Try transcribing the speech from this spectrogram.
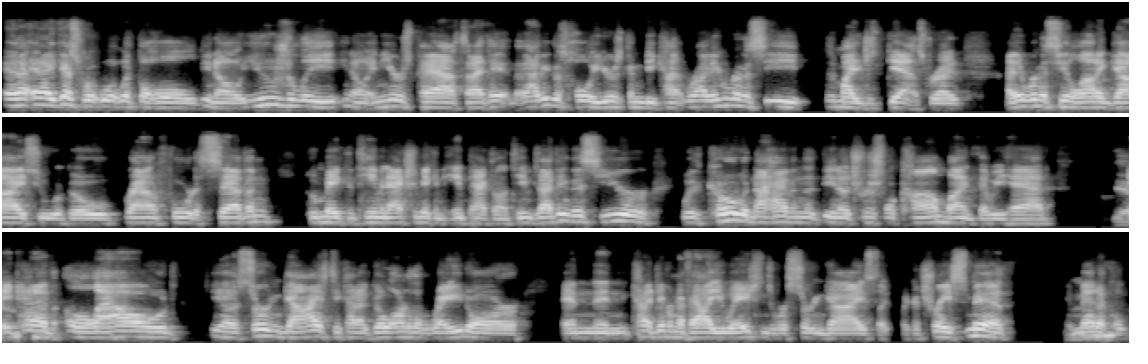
And, and, I guess with, with, the whole, you know, usually, you know, in years past, and I think I think this whole year is going to be kind. Of, I think we're going to see. This might just guess, right? I think we're going to see a lot of guys who will go round four to seven who make the team and actually make an impact on the team. Because I think this year with COVID not having the you know traditional combines that we had, yeah. it kind of allowed you know certain guys to kind of go under the radar and then kind of different evaluations where certain guys like like a Trey Smith mm-hmm. medical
